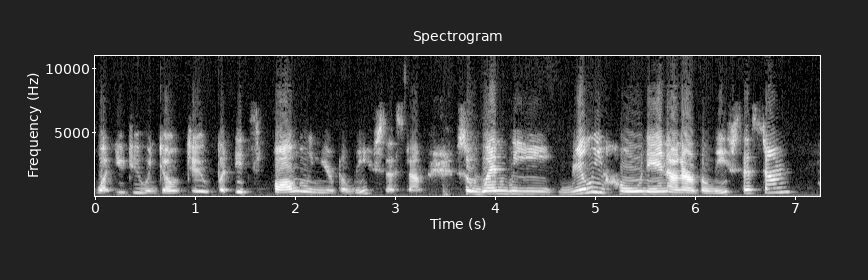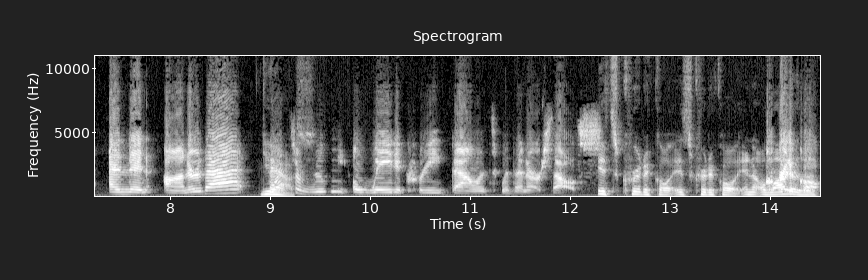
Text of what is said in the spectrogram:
what you do and don't do, but it's following your belief system. So when we really hone in on our belief system and then honor that, yes. that's a really a way to create balance within ourselves. It's critical. It's critical, and a critical. lot of the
